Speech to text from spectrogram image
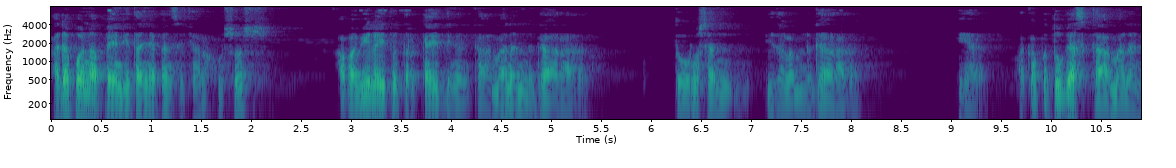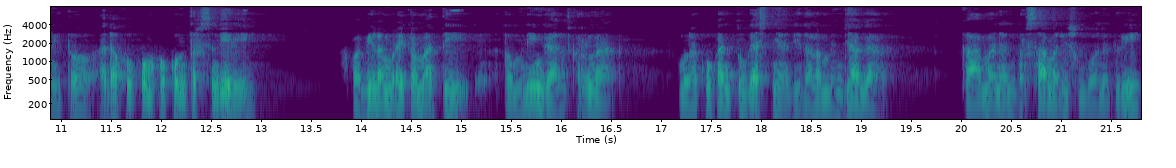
Adapun apa yang ditanyakan secara khusus, apabila itu terkait dengan keamanan negara, itu urusan di dalam negara, ya, maka petugas keamanan itu ada hukum-hukum tersendiri apabila mereka mati atau meninggal karena melakukan tugasnya di dalam menjaga keamanan bersama di sebuah negeri,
